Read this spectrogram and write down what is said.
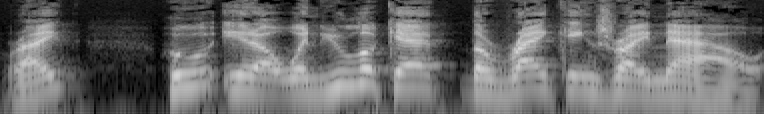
right? Who, you know, when you look at the rankings right now,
